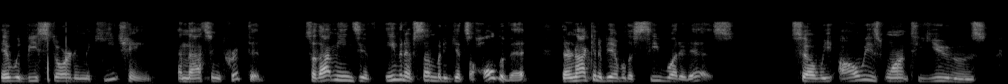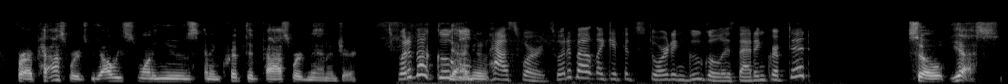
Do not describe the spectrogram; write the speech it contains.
it would be stored in the keychain, and that's encrypted. So that means if even if somebody gets a hold of it, they're not going to be able to see what it is. So we always want to use for our passwords, we always want to use an encrypted password manager. What about Google I know. passwords? What about like if it's stored in Google, is that encrypted? So yes,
